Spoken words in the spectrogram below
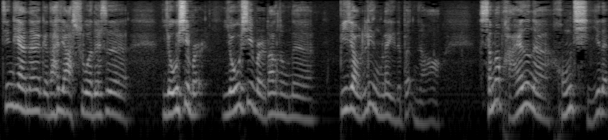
今天呢，给大家说的是游戏本，游戏本当中的比较另类的本子啊。什么牌子呢？红旗的。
